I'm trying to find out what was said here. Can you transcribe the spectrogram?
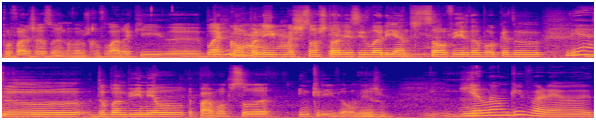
por várias razões, não vamos revelar aqui de Black Yeah, Company, yeah. mas são histórias hilariantes de só ouvir da boca do, Yeah. do, do Bambino. Ele, pá, é uma pessoa incrível mesmo. E ele é um giver, é,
